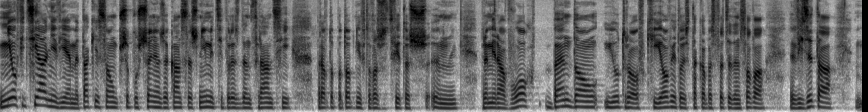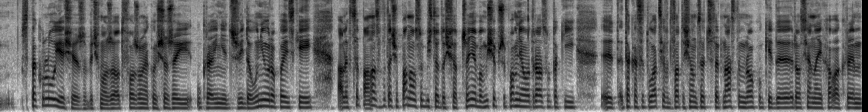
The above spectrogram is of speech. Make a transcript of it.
nieoficjalnie wiemy, takie są przypuszczenia, że kanclerz Niemiec i prezydent Francji, prawdopodobnie w towarzystwie też premiera Włoch, będą jutro w Kijowie. To jest taka bezprecedensowa wizyta. Spekuluje się, że być może otworzą jakoś szerzej Ukrainie drzwi do Unii Europejskiej, ale chcę pana zapytać o pana osobiste doświadczenie, bo mi się przypomniał od razu taki, y, taka sytuacja w 2014 roku, kiedy Rosja najechała Krym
